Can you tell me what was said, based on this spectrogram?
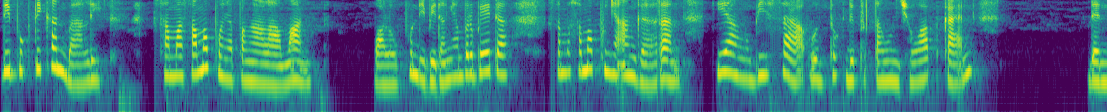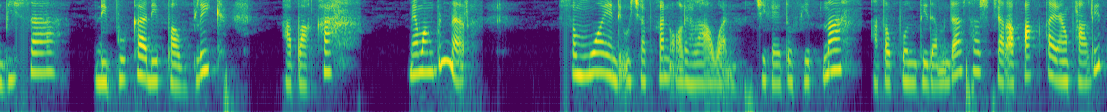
Dibuktikan balik, sama-sama punya pengalaman, walaupun di bidang yang berbeda, sama-sama punya anggaran yang bisa untuk dipertanggungjawabkan dan bisa dibuka di publik apakah memang benar semua yang diucapkan oleh lawan. Jika itu fitnah ataupun tidak mendasar secara fakta yang valid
